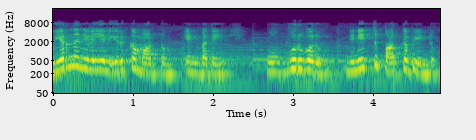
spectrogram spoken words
உயர்ந்த நிலையில் இருக்க மாட்டோம் என்பதை ஒவ்வொருவரும் நினைத்து பார்க்க வேண்டும்.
